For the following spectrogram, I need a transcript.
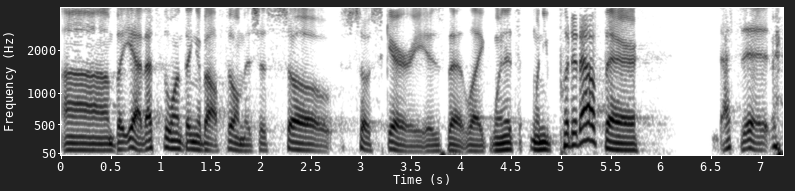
Um, but yeah, that's the one thing about film. It's just so so scary. Is that like when it's when you put it out there, that's it.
